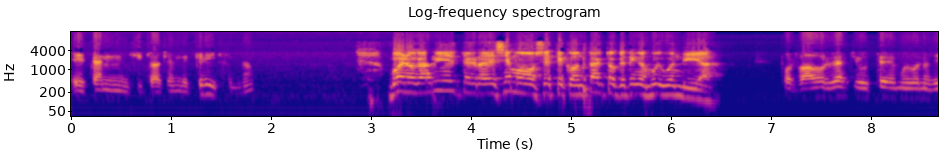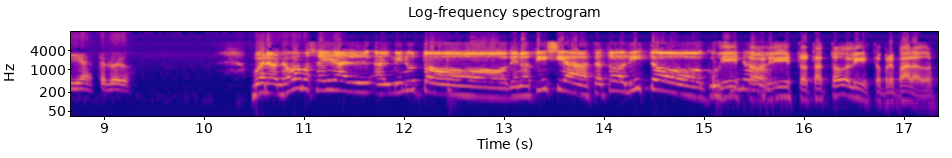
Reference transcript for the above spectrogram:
están en situación de crisis, ¿no? Bueno, Gabriel, te agradecemos este contacto, que tengas muy buen día. Por favor, gracias a ustedes, muy buenos días, hasta luego. Bueno, nos vamos a ir al, minuto de noticias. ¿Está todo listo, Listo, listo, está todo listo, preparado.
